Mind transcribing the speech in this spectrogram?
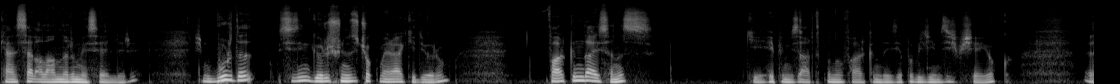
kentsel alanların meseleleri. Şimdi burada sizin görüşünüzü çok merak ediyorum. Farkındaysanız ki hepimiz artık bunun farkındayız. Yapabileceğimiz hiçbir şey yok. Ee,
